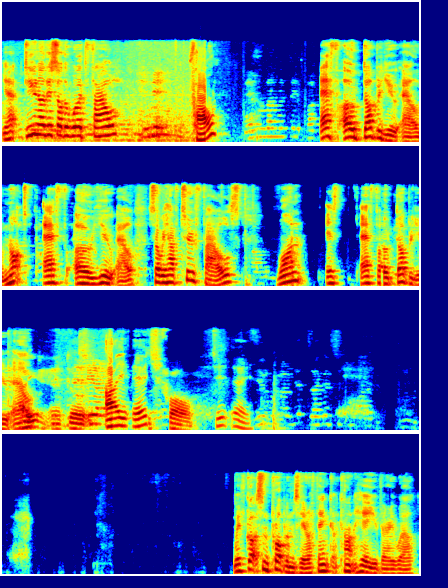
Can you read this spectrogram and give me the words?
Yeah. Do you know this other word, foul? Foul? F O W L, not F O U L. So we have two fouls. One is F O W L. To I H fall. G A. We've got some problems here. I think I can't hear you very well.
